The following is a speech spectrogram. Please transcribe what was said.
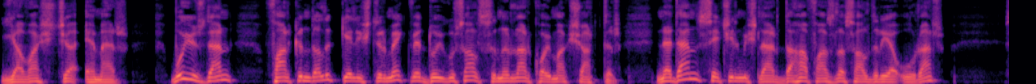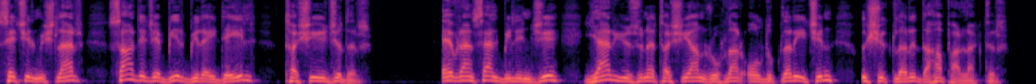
yavaşça emer. Bu yüzden farkındalık geliştirmek ve duygusal sınırlar koymak şarttır. Neden seçilmişler daha fazla saldırıya uğrar? Seçilmişler sadece bir birey değil, taşıyıcıdır. Evrensel bilinci yeryüzüne taşıyan ruhlar oldukları için ışıkları daha parlaktır.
